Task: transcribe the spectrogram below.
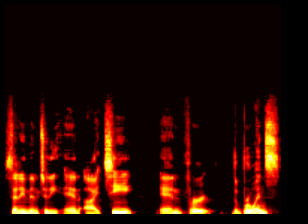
sending them to the NIT. And for the Bruins,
